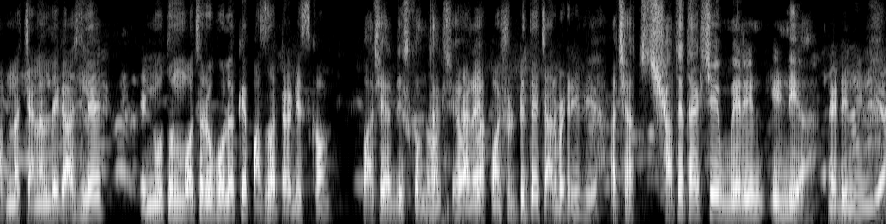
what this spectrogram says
আপনার চ্যানেল থেকে আসলে এই নতুন বছর উপলক্ষে পাঁচ হাজার টাকা ডিসকাউন্ট পাঁচ হাজার ডিসকাউন্ট থাকছে। এক মানে লাখ পঁয়ষট্টিতে চার ব্যাটারি দিয়ে। আচ্ছা সাথে থাকছে made in India made in India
